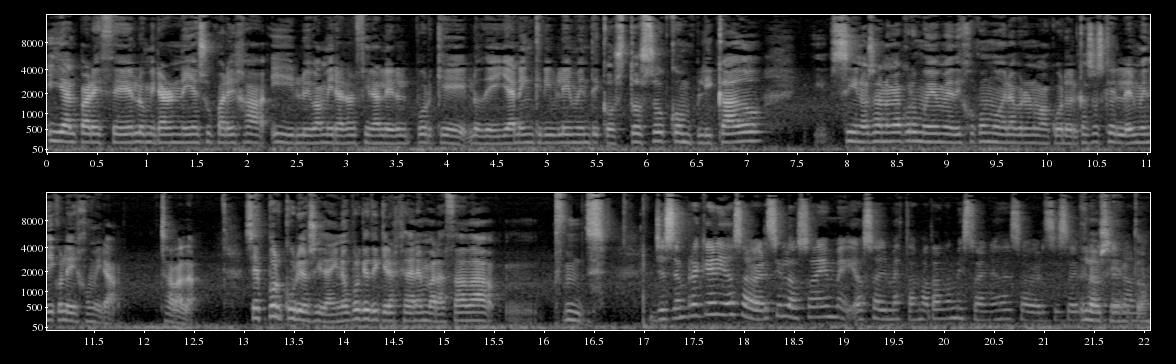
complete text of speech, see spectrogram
Y al parecer lo miraron ella y su pareja y lo iba a mirar al final él porque lo de ella era increíblemente costoso, complicado. Sí, no, o sea, no me acuerdo muy bien, me dijo cómo era, pero no me acuerdo. El caso es que el, el médico le dijo, mira, chavala, si es por curiosidad y no porque te quieras quedar embarazada, mm, yo siempre he querido saber si lo soy me, o sea me estás matando mis sueños de saber si soy lo o siento. no.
